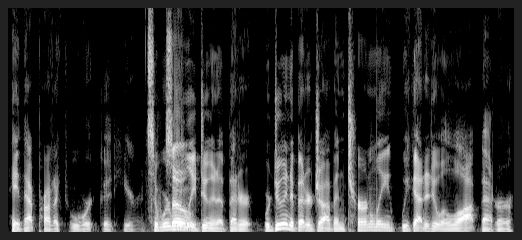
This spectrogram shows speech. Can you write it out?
Hey, that product will work good here. And so we're So- really doing a better we're doing a better job internally. We got to do a lot better,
